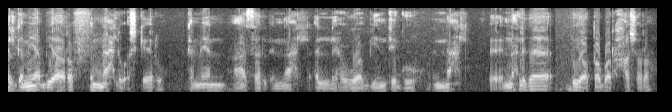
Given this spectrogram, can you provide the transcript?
الجميع بيعرف النحل وأشكاله كمان عسل النحل اللي هو بينتجه النحل. النحل ده بيعتبر حشرة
